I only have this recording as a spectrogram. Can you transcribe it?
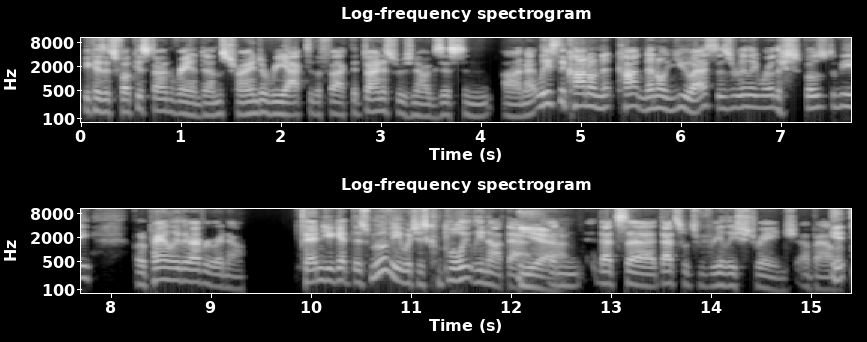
because it's focused on randoms trying to react to the fact that dinosaurs now exist in, on at least the con- continental US is really where they're supposed to be. But apparently they're everywhere now. Then you get this movie, which is completely not that. Yeah. And that's, uh, that's what's really strange about It,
